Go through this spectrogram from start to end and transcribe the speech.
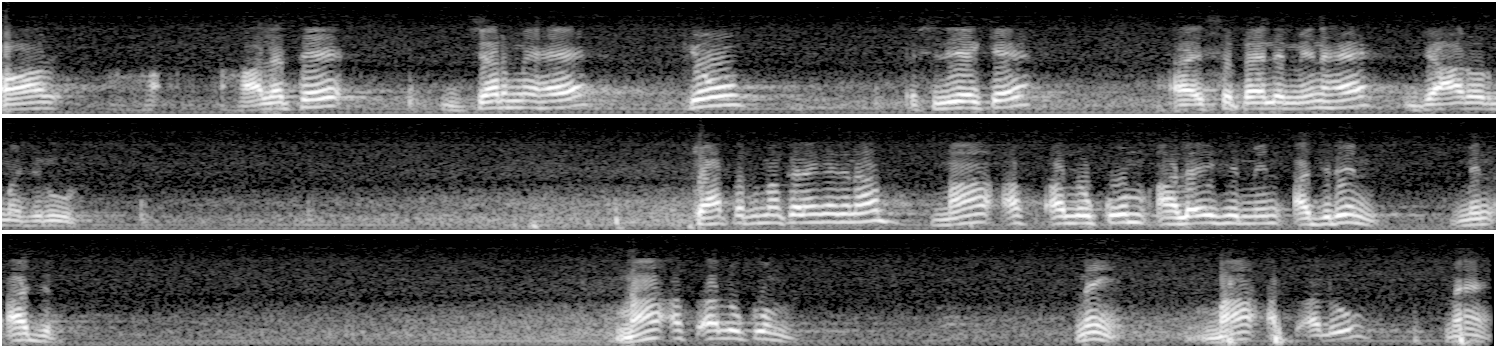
और हालत जर में है। क्यों? इसलिए कि इससे पहले मिन है, जार और मजरूर। क्या तर्जमा करेंगे जनाब? मा अफ असअलुकुम अलैहि मिन अजरिन, मिन अजर। मा असअलुकुम नहीं, मा असअलु मैं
